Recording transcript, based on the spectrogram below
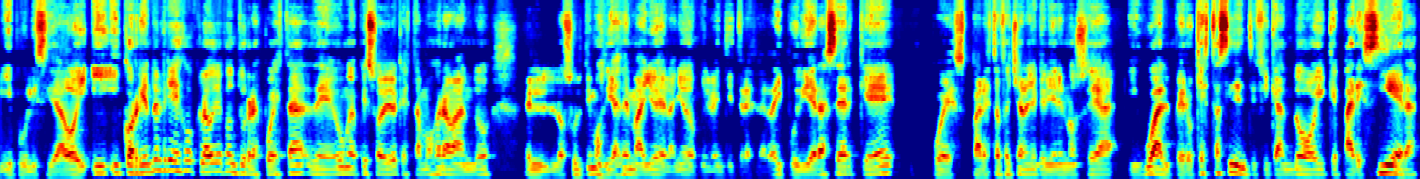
y publicidad hoy. Y, corriendo el riesgo, Claudia, con tu respuesta de un episodio que estamos grabando en los últimos días de mayo del año 2023, ¿verdad? Y pudiera ser que, pues, para esta fecha del año que viene no sea igual, pero ¿qué estás identificando hoy que pareciera,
